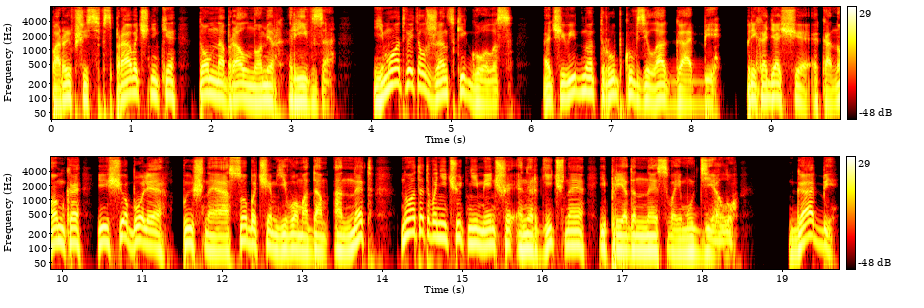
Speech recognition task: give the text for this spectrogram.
Порывшись в справочнике, Том набрал номер Ривза. Ему ответил женский голос. Очевидно, трубку взяла Габби, приходящая экономка еще более пышная особа, чем его мадам Аннет, но от этого ничуть не меньше энергичная и преданная своему делу. «Габби,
